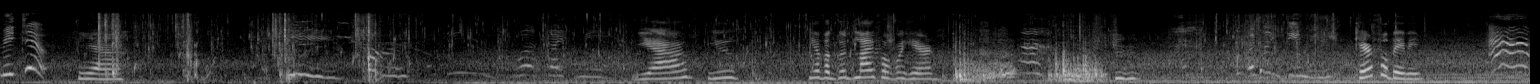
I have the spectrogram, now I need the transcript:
Me too. Yeah. Look like me. Yeah, you you have a good life over here. Look like Jimmy. Careful, baby. Ah.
